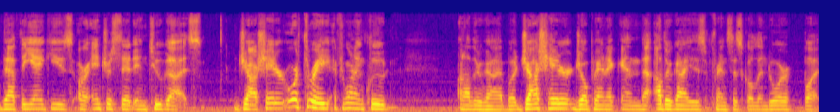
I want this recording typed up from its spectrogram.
that the Yankees are interested in two guys, Josh Hader, or three if you want to include another guy, but Josh Hader, Joe Panik, and that other guy is Francisco Lindor. But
